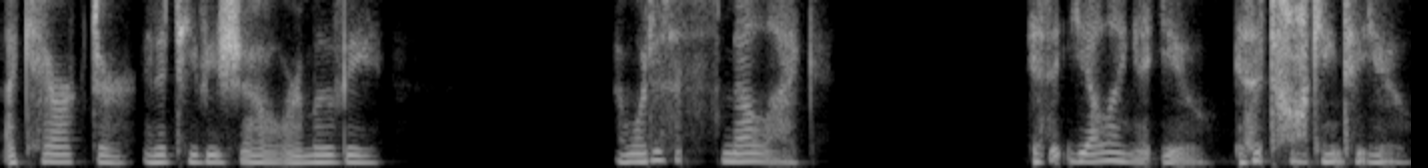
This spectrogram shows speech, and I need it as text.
a character in a TV show or a movie? And what does it smell like? Is it yelling at you? Is it talking to you?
